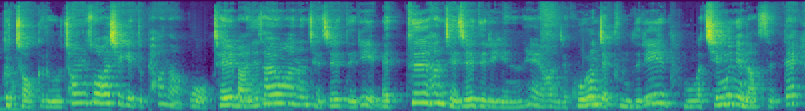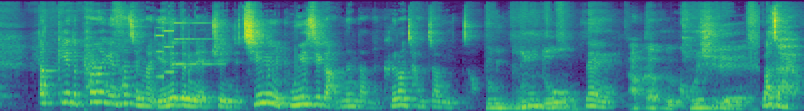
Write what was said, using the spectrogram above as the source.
그쵸. 그리고 청소하시기도 편하고, 제일 많이 사용하는 재질들이 매트한 재질들이기는 해요. 이제 그런 제품들이 뭔가 지문이 났을 때 닦기도 편하긴 하지만 얘네들은 애초에 이제 지문이 보이지가 않는다는 그런 장점이 있죠. 여기 문도 네. 아까 그 거실에 맞아요.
